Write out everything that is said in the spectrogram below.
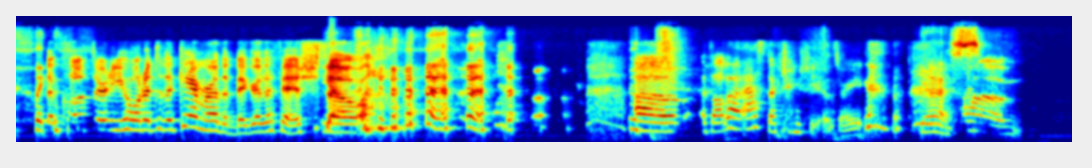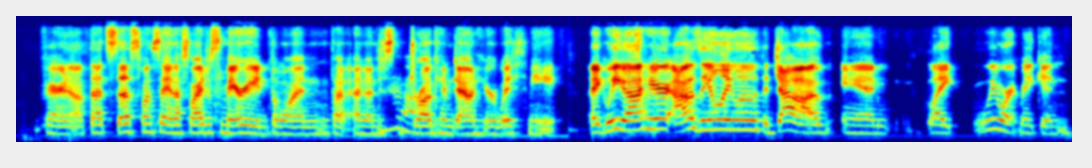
like the closer you hold it to the camera, the bigger the fish. So. yeah. um, it's all about aspect ratios, right? yes. um, Fair enough. That's that's what I'm saying. That's why I just married the one that and I just Yeah. drug him down here with me. Like we got here, I was the only one with a job, and like we weren't making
